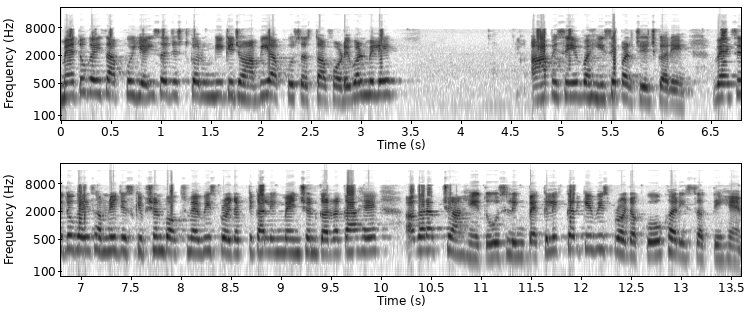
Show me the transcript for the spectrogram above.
मैं तो गई आपको यही सजेस्ट करूँगी कि जहाँ भी आपको सस्ता अफोर्डेबल मिले आप इसे वहीं से परचेज करें। वैसे तो गई हमने डिस्क्रिप्शन बॉक्स में भी इस प्रोडक्ट का लिंक मेंशन कर रखा है। अगर आप चाहें तो उस लिंक पर क्लिक करके भी इस प्रोडक्ट को खरीद सकते हैं।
